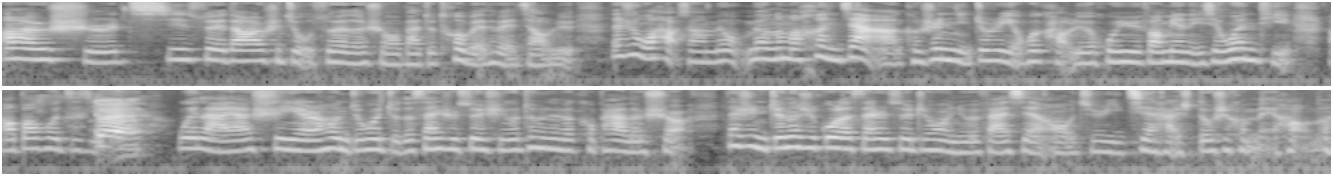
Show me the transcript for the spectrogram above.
二十七岁到二十九岁的时候吧，就特别特别焦虑。但是我好像没有没有那么恨嫁啊。可是你就是也会考虑婚育方面的一些问题，然后包括自己的。未来啊，事业，然后你就会觉得三十岁是一个特别特别可怕的事儿。但是你真的是过了三十岁之后，你就会发现，哦，其实一切还是都是很美好的。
